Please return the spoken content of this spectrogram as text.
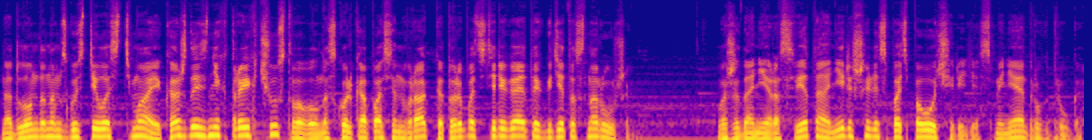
Над Лондоном сгустилась тьма, и каждый из них троих чувствовал, насколько опасен враг, который подстерегает их где-то снаружи. В ожидании рассвета они решили спать по очереди, сменяя друг друга.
